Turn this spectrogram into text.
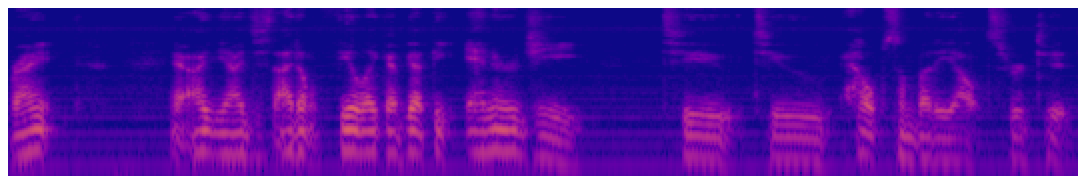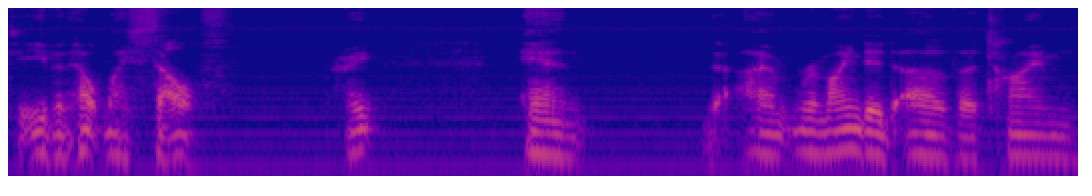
right? I, I just I don't feel like I've got the energy to to help somebody else or to, to even help myself, right? And I'm reminded of a time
